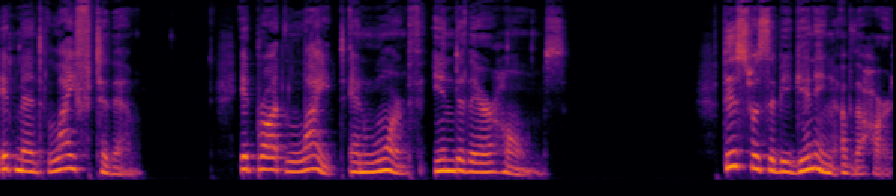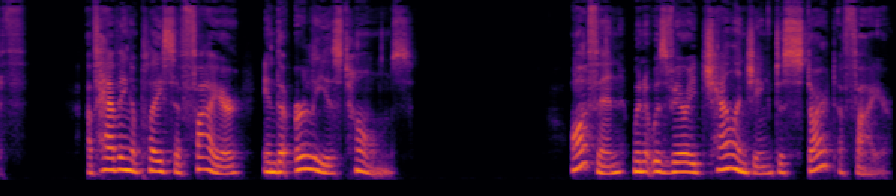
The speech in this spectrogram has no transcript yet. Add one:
It meant life to them. It brought light and warmth into their homes. This was the beginning of the hearth, of having a place of fire in the earliest homes. Often when it was very challenging to start a fire.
